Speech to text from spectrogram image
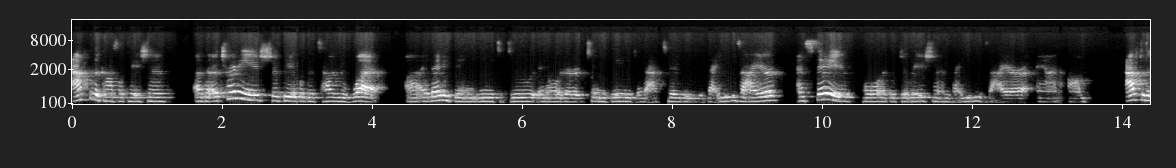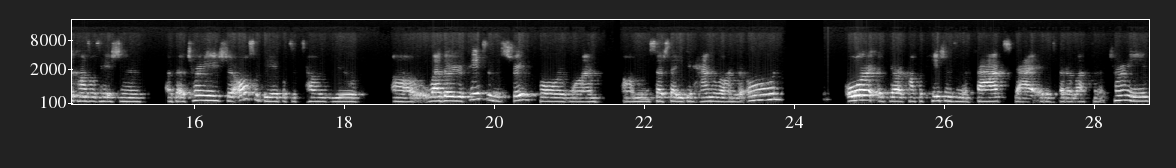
after the consultation, uh, the attorney should be able to tell you what, uh, if anything, you need to do in order to engage in the activity that you desire and stay for the duration that you desire. And um, after the consultation, uh, the attorney should also be able to tell you uh, whether your case is a straightforward one, um, such that you can handle it on your own, or if there are complications in the facts that it is better left to an attorney,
